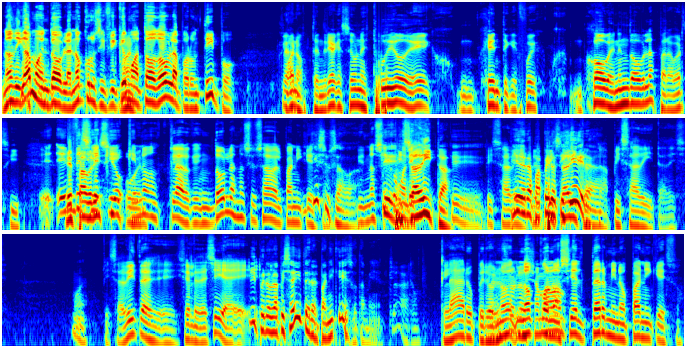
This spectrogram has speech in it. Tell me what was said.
No digamos en Doblas, no crucifiquemos Bueno. a todo Doblas por un tipo. Bueno, tendría que ser un estudio de gente que fue joven en Doblas para ver si Eh, Él es Fabricio que, que o él. no, claro, que en Doblas no se usaba el pan y ¿Y queso. qué se usaba? No sé ¿Qué? cómo le- Pisadita. ¿Qué? Pisadita. Piedra, papel o tijera. Ah, pisadita, dice. Bueno. Pisadita, eh, yo le decía. eh, Sí, pero la pisadita era el pan y queso también. Claro. Claro, pero, Pero no, no llamaban- conocía el término pan y queso.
